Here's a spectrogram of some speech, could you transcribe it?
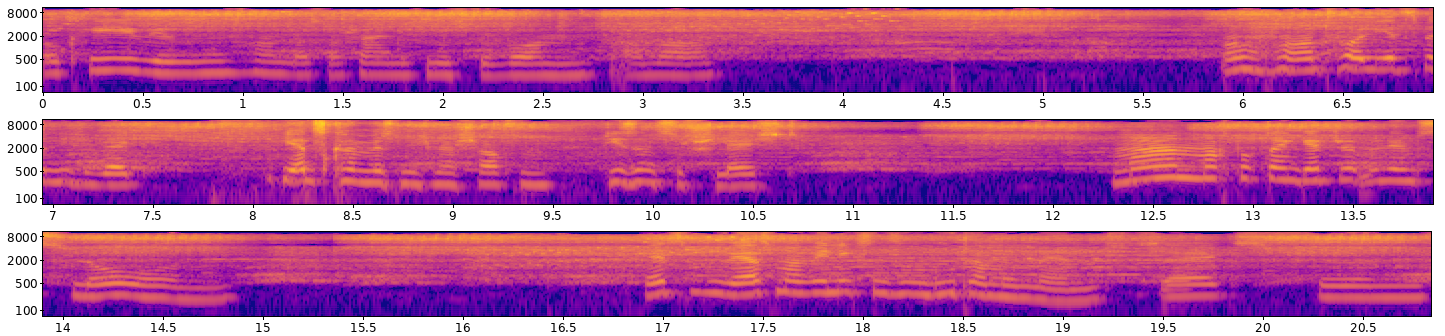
Okay, wir haben das wahrscheinlich nicht gewonnen, aber. Oh, toll, jetzt bin ich weg. Jetzt können wir es nicht mehr schaffen. Die sind zu schlecht. Mann, mach doch dein Gadget mit dem Sloan. Jetzt wäre es mal wenigstens ein guter Moment. 6, 5,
